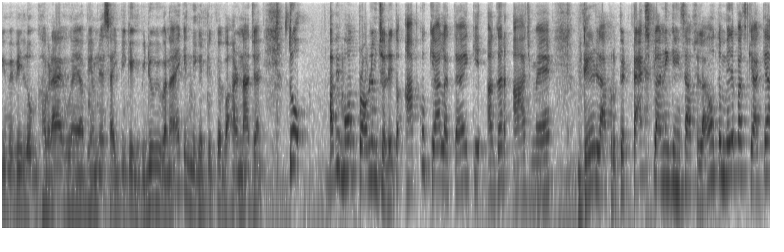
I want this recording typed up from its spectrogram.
में भी लोग घबराए हुए हैं। अभी हमने एस की एक वीडियो भी बनाया कि निगेटिव पे बाहर ना जाए। तो अभी बहुत प्रॉब्लम चल रही तो आपको क्या लगता है कि अगर आज मैं डेढ़ लाख रुपए टैक्स प्लानिंग के हिसाब से लगाऊँ तो मेरे पास क्या क्या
